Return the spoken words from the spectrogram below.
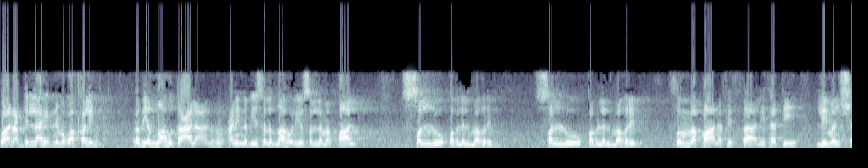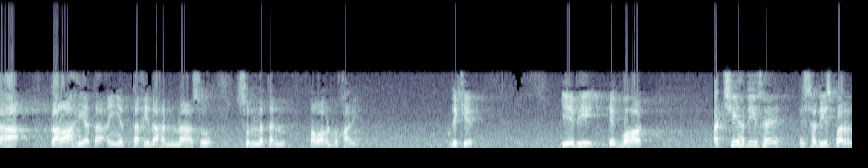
وان عبداللہ ابن مغفل رضی اللہ تعالی عنہ عن نبی صلی اللہ علیہ وسلم قال، صلوا قبل المغرب، صلوا قبل المغرب، ثم قال في الثالثة لمن شاء، كراهية أن يتخذها الناس سنة. رواه البخاری۔ دیکھیے، یہ بھی ایک بہت اچھی حدیث ہے۔ اس حدیث پر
